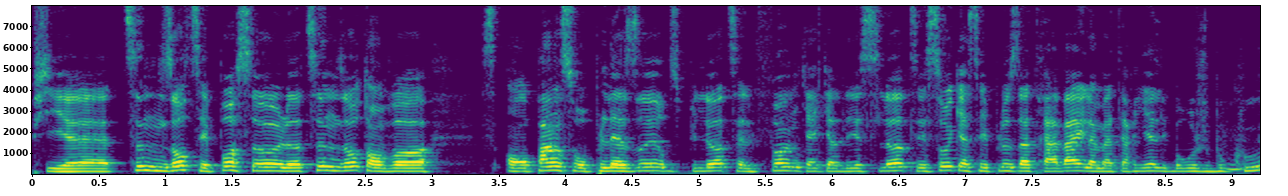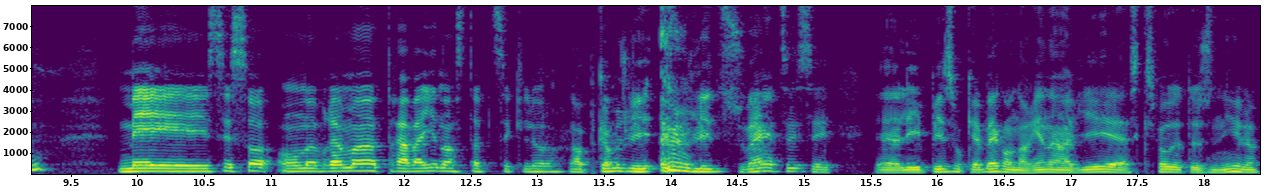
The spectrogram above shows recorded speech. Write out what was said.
Puis, euh, tu sais, nous autres, c'est pas ça, là. Tu sais, nous autres, on va... On pense au plaisir du pilote, c'est le fun quand il y a des slots. C'est sûr que c'est plus de travail, le matériel, il bouge beaucoup. Mais c'est ça, on a vraiment travaillé dans cette optique-là. Non, puis comme je l'ai je l'ai dit souvent, tu sais, c'est euh, les pistes au Québec, on n'a rien à envier à ce qui se fait aux États-Unis là.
